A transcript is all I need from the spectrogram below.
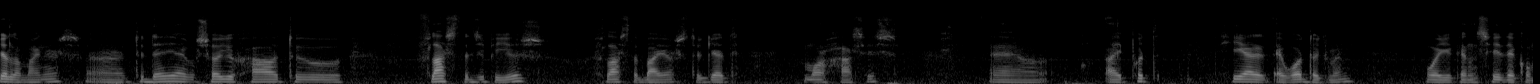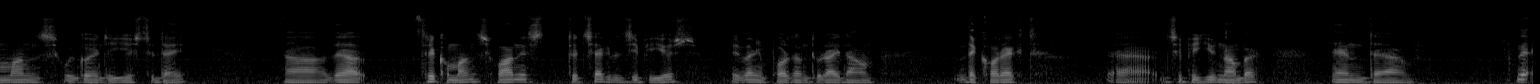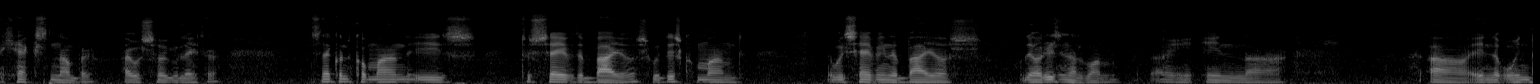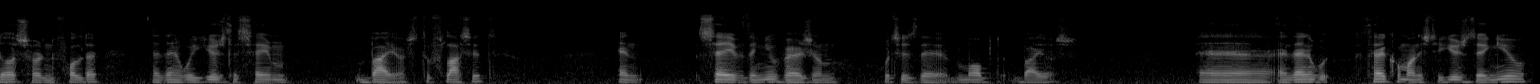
Hello miners, uh, today I will show you how to flash the GPUs, flash the BIOS to get more hashes. Uh, I put here a Word document where you can see the commands we're going to use today. Uh, there are three commands. One is to check the GPUs. It's very important to write down the correct uh, GPU number and um, the hex number I will show you later. Second command is to save the BIOS. With this command we're saving the BIOS the original one uh, in uh, uh, in the Windows or in the folder. And then we use the same BIOS to flash it and save the new version which is the modded BIOS. Uh, and then third command is to use the new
